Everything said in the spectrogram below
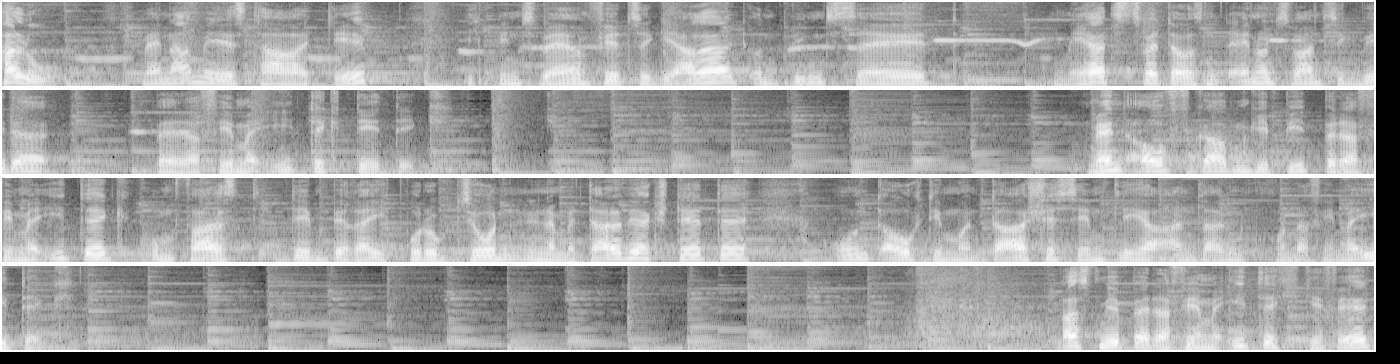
Hallo, mein Name ist Harald Kleb, ich bin 42 Jahre alt und bin seit März 2021 wieder bei der Firma E-Tech tätig. Mein Aufgabengebiet bei der Firma E-Tech umfasst den Bereich Produktion in der Metallwerkstätte und auch die Montage sämtlicher Anlagen von der Firma E-Tech. Was mir bei der Firma E-Tech gefällt,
